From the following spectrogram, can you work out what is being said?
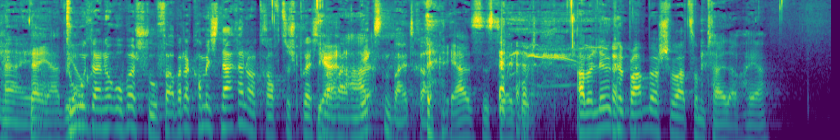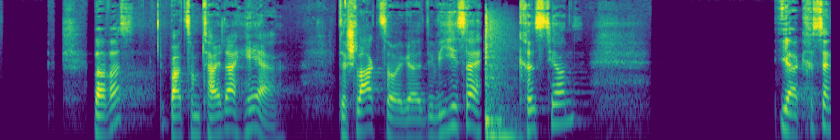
Naja. naja du auch. und deine Oberstufe, aber da komme ich nachher noch drauf zu sprechen ja, bei meinem ah, nächsten Beitrag. ja, das ist sehr gut. Aber Lyrical Brumbush war zum Teil daher. War was? War zum Teil daher. Der Schlagzeuger, wie hieß er? Christian? Ja, Christian.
